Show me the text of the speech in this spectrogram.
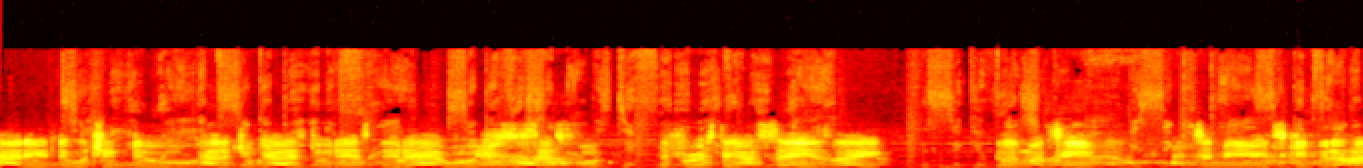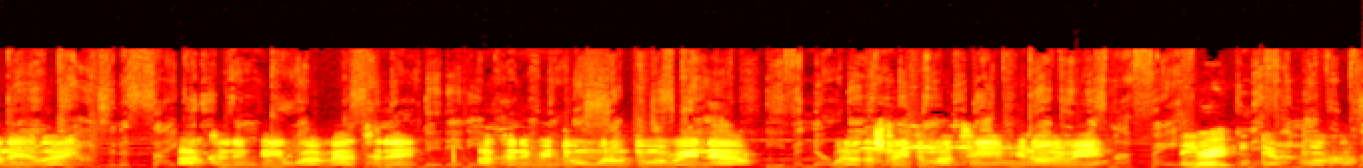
how do you do what you do? How did you guys do this, do that? What was you successful? The first thing I say is like, it was my team. To be to keep it a hundred, like I couldn't be where I'm at today. I couldn't be doing what I'm doing right now without the strength of my team. You know what I mean? Right. Welcome.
